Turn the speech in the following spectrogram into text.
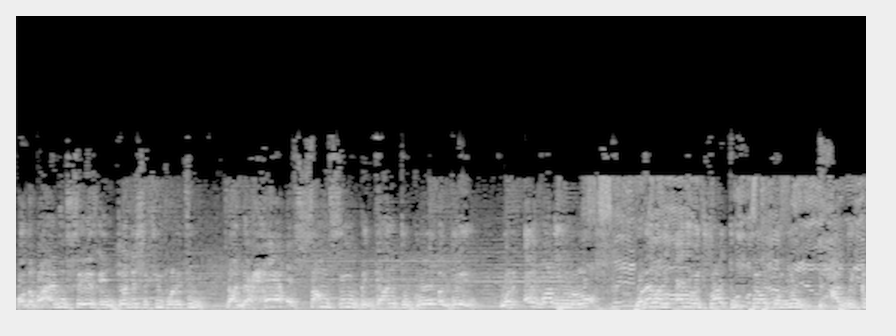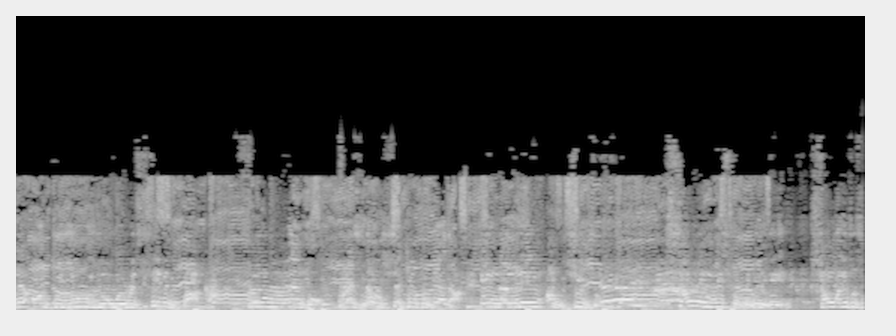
But the Bible says in Judges 16:22 that the hair of Samson began to grow again. Whatever you lost, whatever the enemy tried to steal from you, I declare unto you, you will receive it back. Full measure, press down, shaking together in the name of Jesus life was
